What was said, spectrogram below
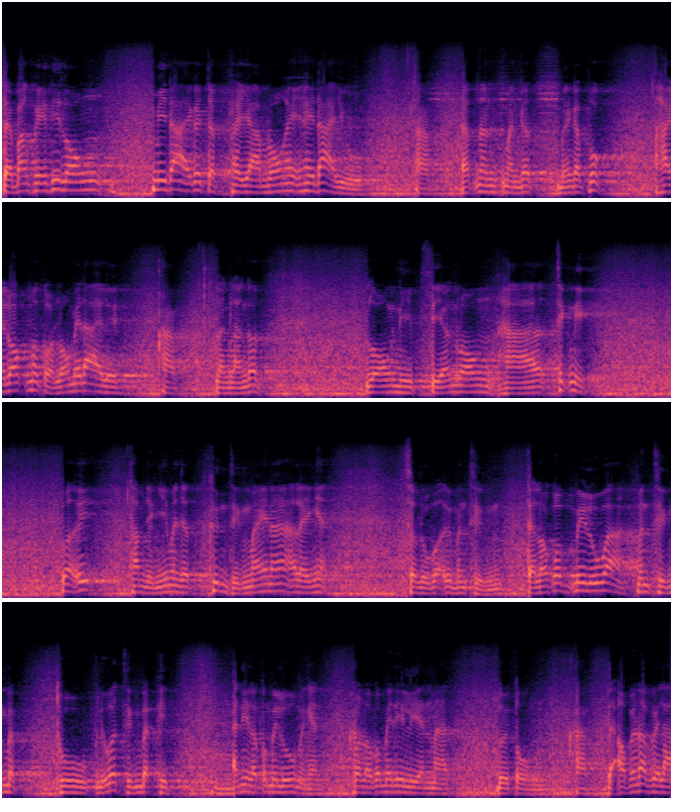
แต่บางเพลงที่ร้องไม่ได้ก็จะพยายามร้องให้ให้ได้อยู่ ครับครับนั่นมันก็เหมือนกับพวกไฮล็อกเมื่อก่อนร้องไม่ได้เลย ครับ หลังๆก็ลองหนีบเสียงลองหาเทคนิคว่าเอ้ยทำอย่างนี้มันจะขึ้นถึงไหมนะอะไรเงี้ย สรุปว่าเออมันถึง แต่เราก็ไม่รู้ว่ามันถึงแบบถูกหรือว่าถึงแบบผิด อันนี้เราก็ไม่รู้เหมือนกันเพราะเราก็ไม่ได้เรียนมาโดยตรงครับ แต่เอาเป็นว่าเวลา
